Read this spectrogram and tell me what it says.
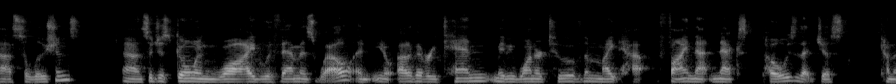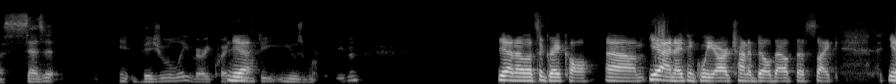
uh, solutions uh, so just going wide with them as well. And, you know, out of every 10, maybe one or two of them might ha- find that next pose that just kind of says it visually very quickly. Yeah. You have to use words even. Yeah, no, that's a great call. Um, yeah, and I think we are trying to build out this like, you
